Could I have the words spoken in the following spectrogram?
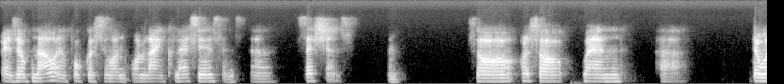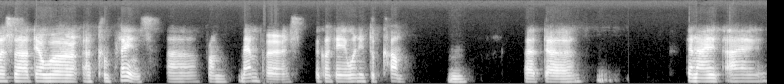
as of now I'm focusing on online classes and uh, sessions. Mm. So also when uh, there was uh, there were uh, complaints uh, from members because they wanted to come, mm. but uh, then I I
